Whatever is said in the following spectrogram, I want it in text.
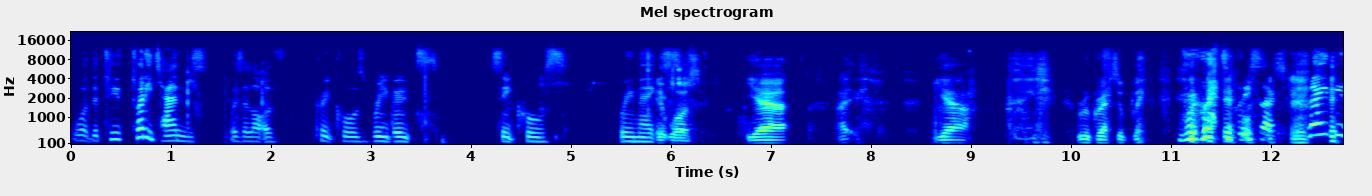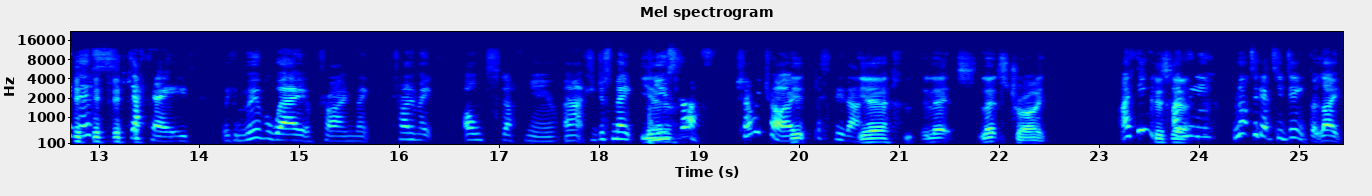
what the two, 2010s was a lot of prequels, reboots, sequels, remakes. It was. Yeah. I, yeah. Regrettably. regrettably so. Maybe this decade we can move away of trying make trying to make old stuff new and actually just make Yeah. new stuff. Shall we try? It- Let's do that. Yeah. Let's let's try. I think 'Cause, I uh, mean not to get too deep, but like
